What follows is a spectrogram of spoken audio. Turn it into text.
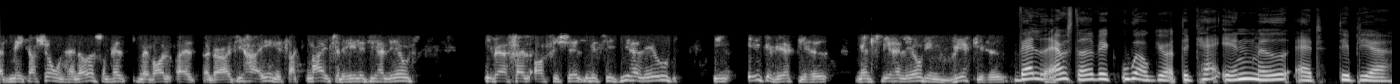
at migration har noget som helst med vold og alt at gøre. De har egentlig sagt nej til det hele. De har levet, i hvert fald officielt, det vil sige, de har levet i en ikke-virkelighed, mens vi har levet i en virkelighed. Valget er jo stadigvæk uafgjort. Det kan ende med, at det bliver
